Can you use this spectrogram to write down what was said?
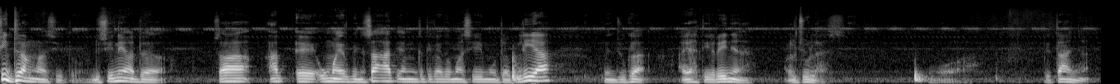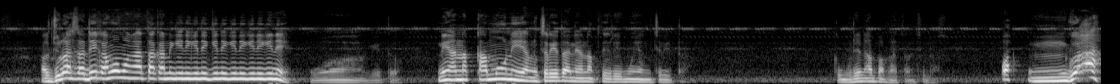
Sidang lah situ. Di sini ada saat eh, Umair bin Sa'ad yang ketika itu masih muda belia dan juga ayah tirinya Al-Julas. Wah, ditanya. Al-Julas tadi kamu mengatakan gini gini gini gini gini gini. Wah, gitu. Ini anak kamu nih yang cerita, nih anak tirimu yang cerita. Kemudian apa kata Al-Julas? Wah, enggak ah.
